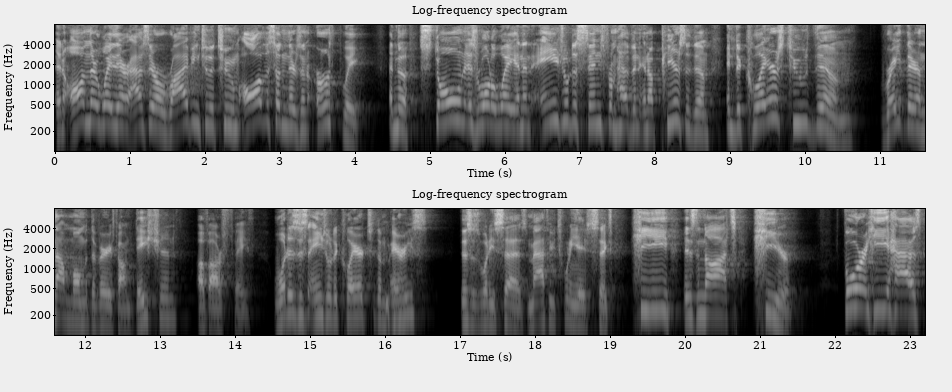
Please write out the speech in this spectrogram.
And on their way there, as they're arriving to the tomb, all of a sudden there's an earthquake and the stone is rolled away, and an angel descends from heaven and appears to them and declares to them, right there in that moment, the very foundation of our faith. What does this angel declare to the Marys? This is what he says Matthew 28 6. He is not here, for he has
